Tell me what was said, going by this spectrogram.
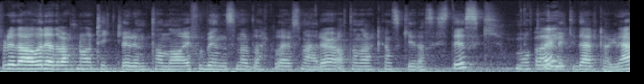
Fordi det har allerede vært noen artikler rundt han nå i forbindelse med Black Lives Matter at han har vært ganske rasistisk mot Oi. ulike deltakere.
